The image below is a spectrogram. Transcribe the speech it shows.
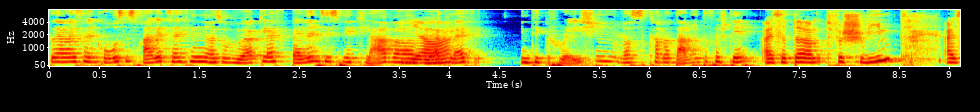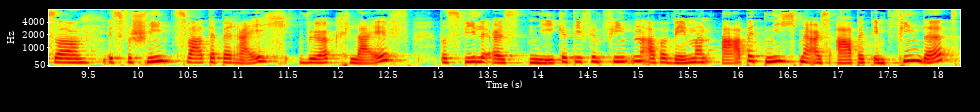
Da ist ein großes Fragezeichen. Also Work-Life-Balance ist mir klar, aber ja. Work-Life Integration, was kann man darunter verstehen? Also da verschwimmt, also es verschwimmt zwar der Bereich Work-Life, was viele als negativ empfinden, aber wenn man Arbeit nicht mehr als Arbeit empfindet,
